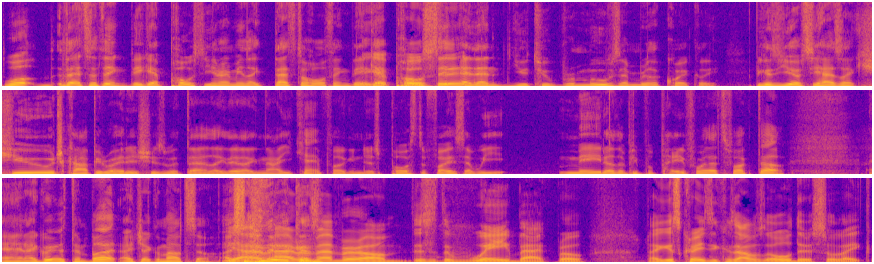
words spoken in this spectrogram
Well, that's the thing. They get posted. You know what I mean? Like that's the whole thing. They, They get, get posted, posted? and then YouTube removes them really quickly because UFC has like huge copyright issues with that. Like they're like, nah, you can't fucking just post the fights that we made other people pay for. That's fucked up. And I agree with them, but I check them out still. yeah, still I, I remember. Um, this is the way back, bro. Like it's crazy because I was older, so like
